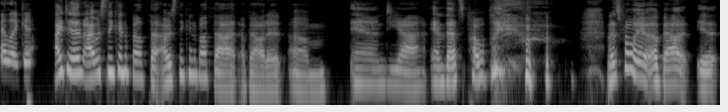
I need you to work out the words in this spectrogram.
I like it. I did. I was thinking about that. I was thinking about that about it. Um and yeah, and that's probably that's probably about it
